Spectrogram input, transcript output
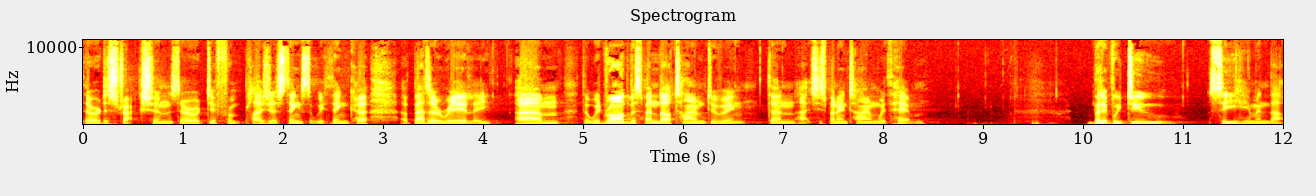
There are distractions, there are different pleasures, things that we think are, are better, really, um, that we'd rather spend our time doing than actually spending time with him. But if we do see him in that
